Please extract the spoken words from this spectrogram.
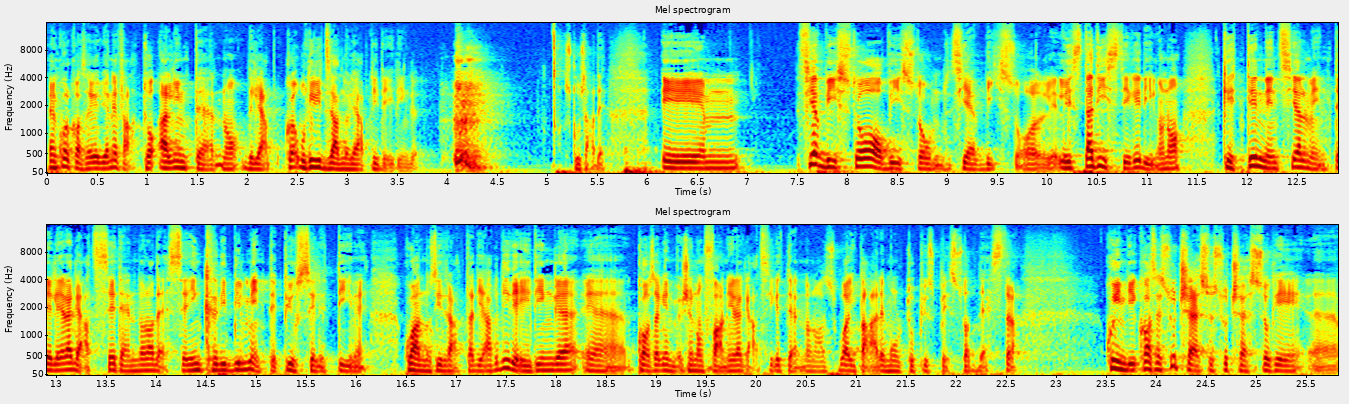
è un qualcosa che viene fatto all'interno delle app, utilizzando le app di dating. Scusate. E, ehm, si è visto, ho visto, si è visto, le, le, statistiche dicono che tendenzialmente le ragazze tendono ad essere incredibilmente più selettive quando si tratta di app di dating, eh, cosa che invece non fanno i ragazzi che tendono a swipeare molto più spesso a destra. Quindi cosa è successo? È successo che eh,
